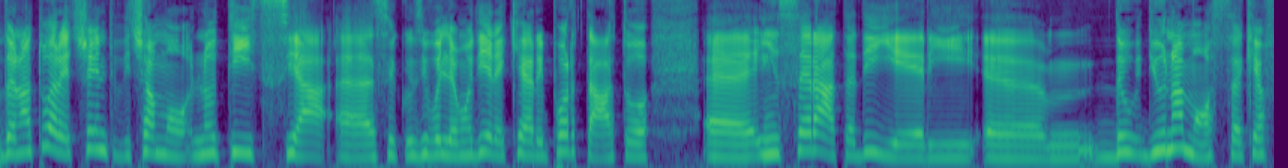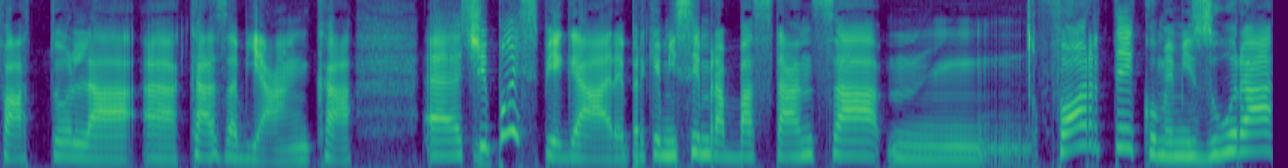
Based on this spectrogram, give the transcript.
da una tua recente diciamo, notizia, eh, se così vogliamo dire, che ha riportato eh, in serata di ieri ehm, di una mossa che ha fatto la uh, Casa Bianca. Eh, ci puoi spiegare, perché mi sembra abbastanza mh, forte come misura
